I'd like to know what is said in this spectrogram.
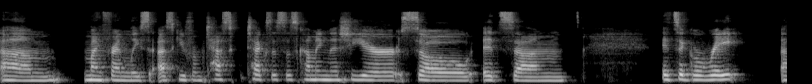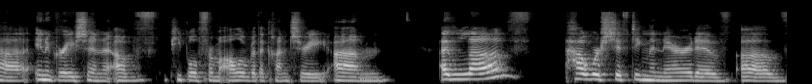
um, my friend Lisa Eskew from Tes- Texas is coming this year. So it's um, it's a great uh, integration of people from all over the country. Um, I love how we're shifting the narrative of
